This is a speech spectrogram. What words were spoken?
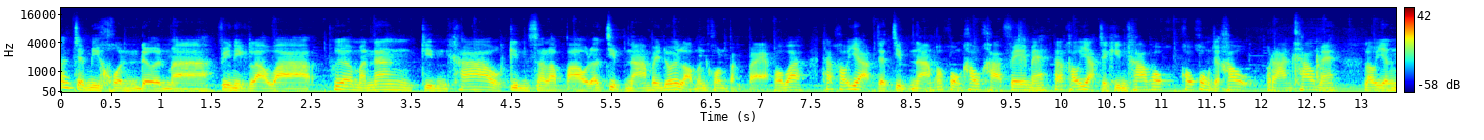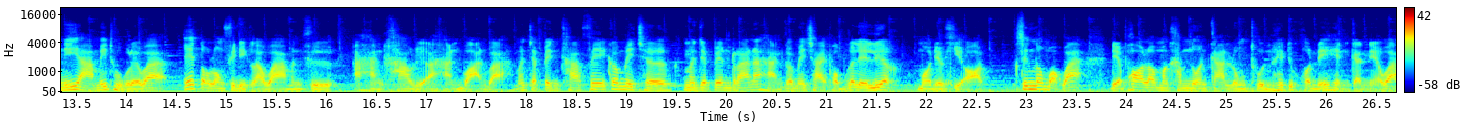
มันจะมีคนเดินมาฟินิกลาวา เพื่อมานั่งกินข้าว กินซาลาเปาแล้วจิบน้ำไปด้วยหรอมันคนแปลกๆเพราะว่าถ้าเขาอยากจะจิบน้ำเขาคงเข้าคาเฟ่ไหมถ้าเขาอยากจะกินข้าวเขาเขาคงจะเข้าร้านข้าวไหมเรายังนิยามไม่ถูกเลยว่าเอ๊ะตกลงฟินิกลาวามันคืออาหารข้าวหรืออาหารหวานวะมันจะเป็นคาเฟ่ก็ไม่เชิงมันจะเป็นร้านอาหารก็ไม่ใช่ผมก็เลยเลือกโมเดลคีออส ซึ่งต้องบอกว่าเดี๋ยวพอเรามาคำนวณการลงทุนให้ทุกคนได้เห็นกันเนี่ยว่า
